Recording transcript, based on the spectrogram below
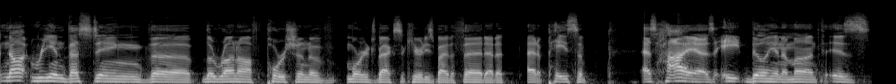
not reinvesting the the runoff portion of mortgage-backed securities by the Fed at a at a pace of as high as eight billion a month is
